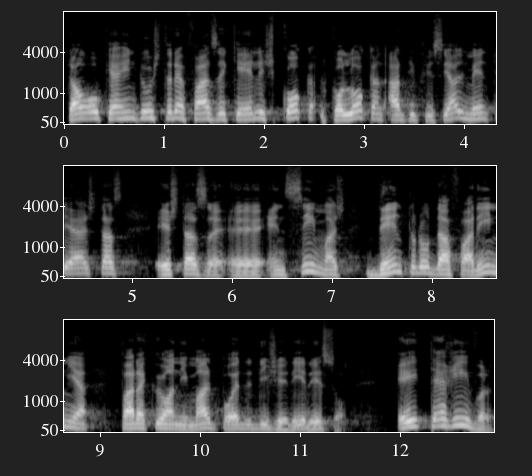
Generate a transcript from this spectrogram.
Então, o que a indústria faz é que eles colocam artificialmente estas, estas eh, eh, enzimas dentro da farinha para que o animal possa digerir isso. É terrível.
